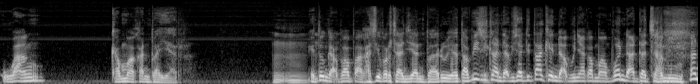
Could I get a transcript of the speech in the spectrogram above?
uang, kamu akan bayar. Mm-mm. Itu nggak apa-apa. Kasih perjanjian baru ya. Tapi sudah tidak bisa ditagih. Tidak punya kemampuan, tidak ada jaminan.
